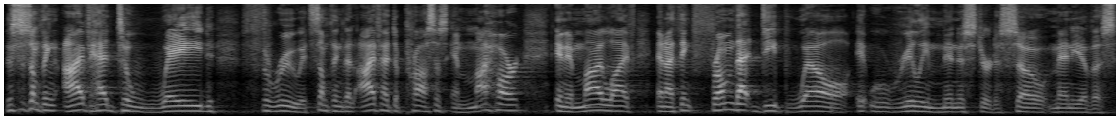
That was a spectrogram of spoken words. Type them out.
This is something I've had to wade through. It's something that I've had to process in my heart and in my life. And I think from that deep well, it will really minister to so many of us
